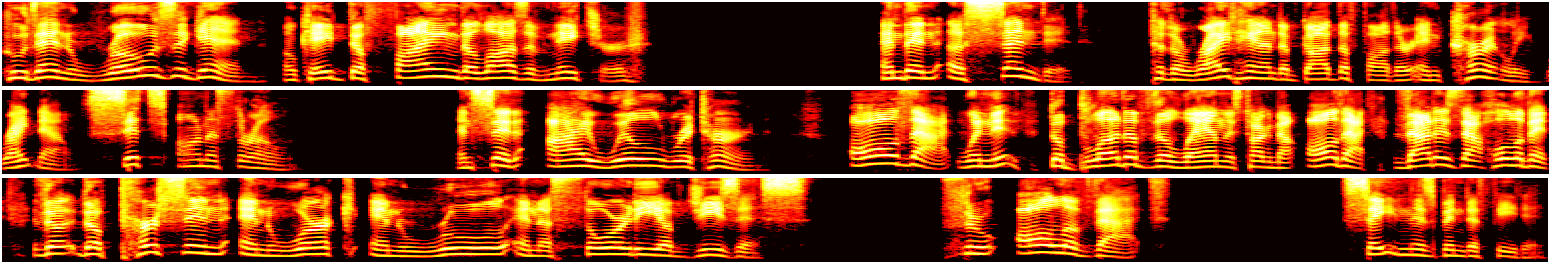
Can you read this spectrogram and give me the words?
who then rose again, okay, defying the laws of nature, and then ascended to the right hand of God the Father, and currently, right now, sits on a throne and said, I will return. All that, when it, the blood of the Lamb is talking about, all that, that is that whole event. The, the person and work and rule and authority of Jesus. Through all of that, Satan has been defeated.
